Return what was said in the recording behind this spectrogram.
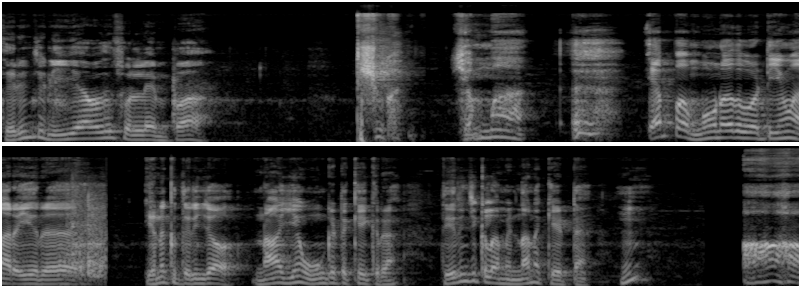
தெரிஞ்சு நீயாவது சொல்லேன்ப்பா. எம்மா ஏப்பா மூணாவது வாட்டியும் அரையிற? எனக்கு தெரிஞ்சா நான் ஏன் உங்ககிட்ட கேட்குறேன் தெரிஞ்சுக்கலாமே தானே கேட்டேன். ம்? ஆஹா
